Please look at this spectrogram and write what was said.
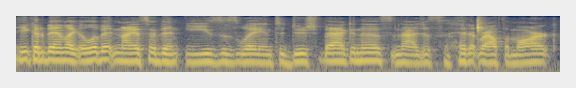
he could have been like a little bit nicer than ease his way into douchebagginess and not just hit it right off the mark.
